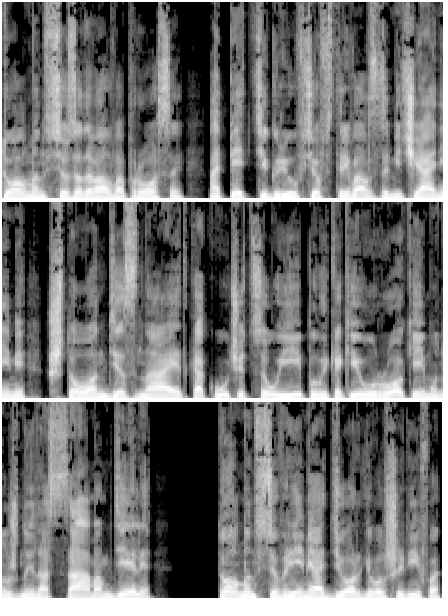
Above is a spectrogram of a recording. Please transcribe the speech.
Толман все задавал вопросы, а Петти Грю все встревал с замечаниями, что он где знает, как учится Уипл и какие уроки ему нужны на самом деле. Толман все время одергивал шерифа,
